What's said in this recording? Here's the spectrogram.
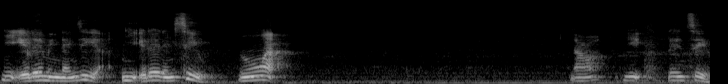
Nhị ở đây mình đánh gì ạ? Nhị ở đây đánh xỉu, đúng không ạ? Đó, nhị lên xỉu.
